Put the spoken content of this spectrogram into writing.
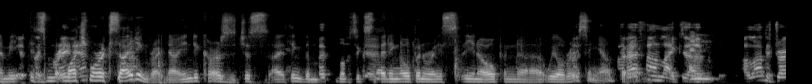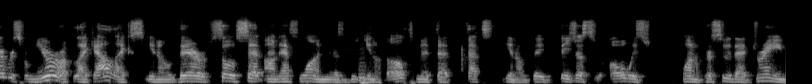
I mean, It's it's great much more exciting right now. IndyCars is just, I think, the But, most yeah. exciting open race, you know, open uh, wheel racing out But there. I found like uh, And- a lot of drivers from Europe, like Alex, you know, they're so set on F1 as you know the ultimate that that's you know they they just always want to pursue that dream.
